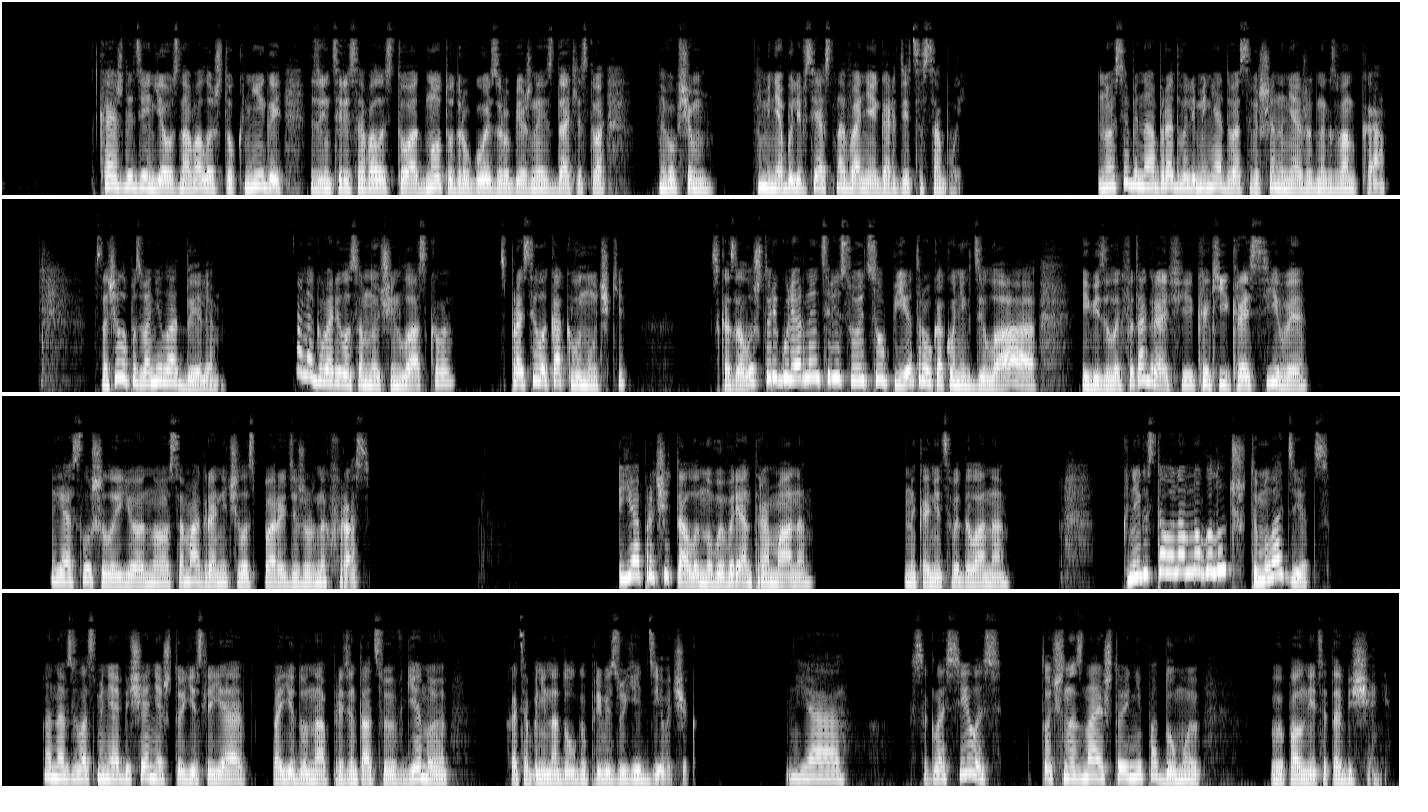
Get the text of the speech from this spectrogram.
Каждый день я узнавала, что книгой заинтересовалось то одно, то другое зарубежное издательство. В общем, у меня были все основания гордиться собой. Но особенно обрадовали меня два совершенно неожиданных звонка — Сначала позвонила Аделя. Она говорила со мной очень ласково, спросила, как внучки. Сказала, что регулярно интересуется у Пьетро, как у них дела, и видела их фотографии, какие красивые. Я слушала ее, но сама ограничилась парой дежурных фраз. «Я прочитала новый вариант романа», — наконец выдала она. «Книга стала намного лучше, ты молодец». Она взяла с меня обещание, что если я поеду на презентацию в Геную, хотя бы ненадолго привезу ей девочек. Я согласилась, точно зная, что и не подумаю выполнять это обещание.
